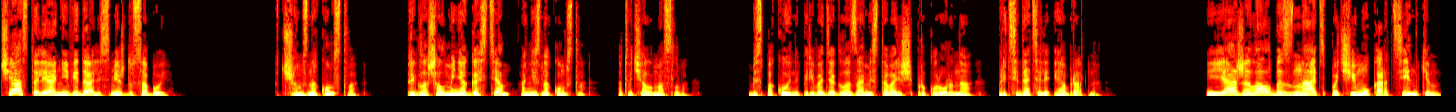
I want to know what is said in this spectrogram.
Часто ли они видались между собой? В чем знакомство? Приглашал меня к гостям, а не знакомство, отвечала Маслова, беспокойно переводя глазами с товарища прокурора на председателя и обратно. Я желал бы знать, почему Картинкин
